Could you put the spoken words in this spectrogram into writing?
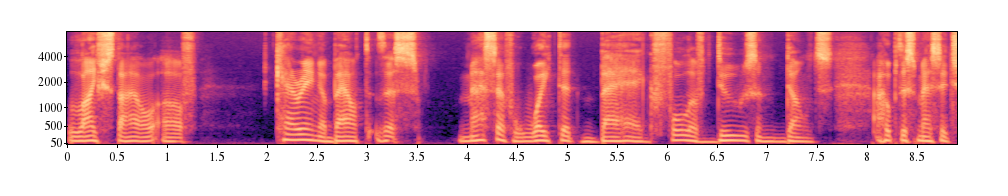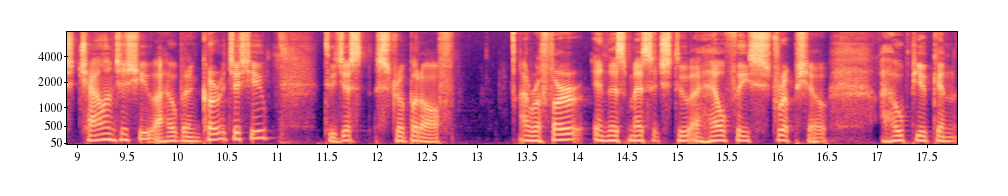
lifestyle of carrying about this massive weighted bag full of do's and don'ts. I hope this message challenges you. I hope it encourages you to just strip it off. I refer in this message to a healthy strip show. I hope you can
